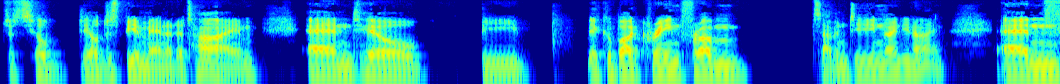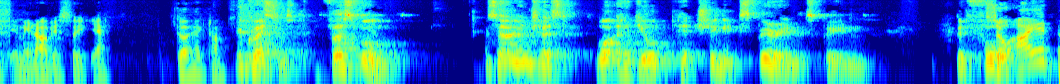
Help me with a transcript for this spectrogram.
just he'll he'll just be a man at a time and he'll be ichabod crane from 1799 and i mean obviously yeah. Go ahead tom. Two questions. First of all, so I'm. What had your pitching experience been before? So I had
